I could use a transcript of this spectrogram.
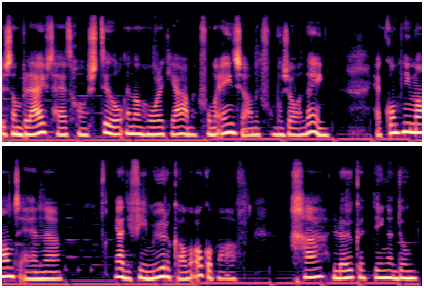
Dus dan blijft het gewoon stil en dan hoor ik, ja, maar ik voel me eenzaam, ik voel me zo alleen. Er komt niemand en uh, ja, die vier muren komen ook op me af. Ga leuke dingen doen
